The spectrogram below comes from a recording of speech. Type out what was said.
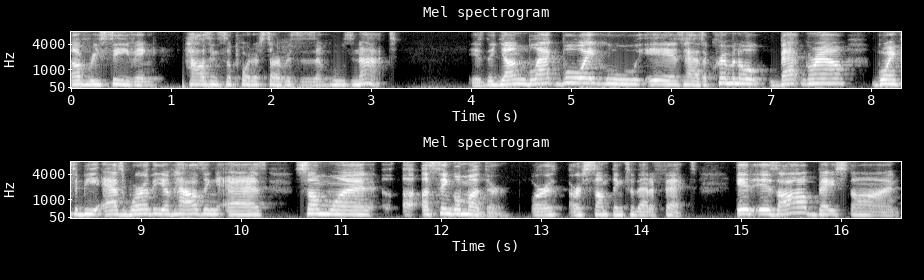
of receiving housing supportive services and who's not. Is the young black boy who is has a criminal background going to be as worthy of housing as someone a, a single mother or or something to that effect? It is all based on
